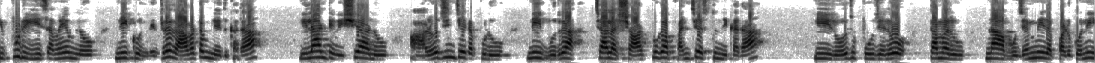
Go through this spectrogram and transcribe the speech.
ఇప్పుడు ఈ సమయంలో నీకు నిద్ర రావటం లేదు కదా? ఇలాంటి విషయాలు ఆలోచించేటప్పుడు నీ బుర్ర చాలా షార్ప్గా పనిచేస్తుంది కదా? ఈరోజు పూజలో తమరు నా భుజం మీద పడుకొని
